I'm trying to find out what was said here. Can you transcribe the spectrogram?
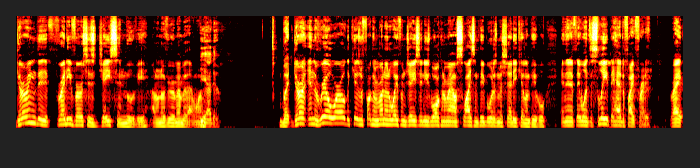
during the Freddy versus Jason movie. I don't know if you remember that one. Yeah, I do. But during in the real world, the kids were fucking running away from Jason. He's walking around slicing people with his machete, killing people. And then if they went to sleep, they had to fight Freddy, right?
